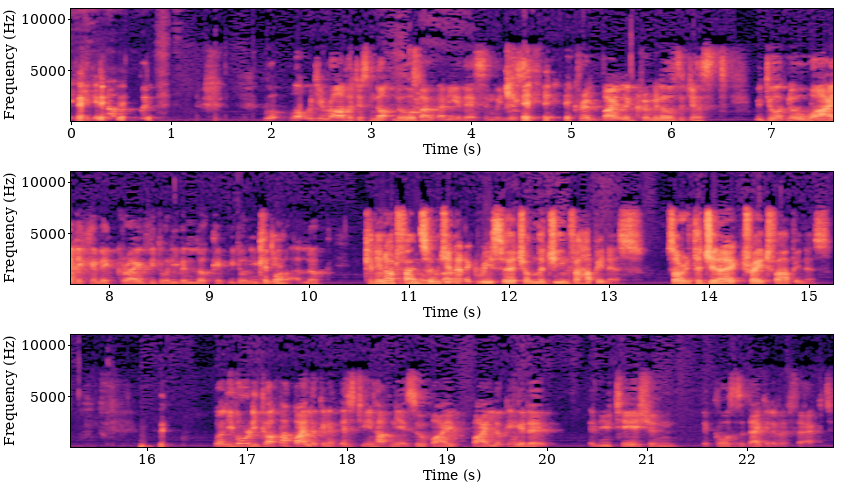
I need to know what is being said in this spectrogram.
if you can have, what, what would you rather just not know about any of this, and we just crim, violent criminals are just we don't know why they commit crimes. We don't even look at. We don't even Can you- bother to look. Can you not find some about- genetic research on the gene for happiness? Sorry, the genetic trait for happiness. Well, you've already got that by looking at this gene, haven't you? So by by looking at a, a mutation that causes a negative effect,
